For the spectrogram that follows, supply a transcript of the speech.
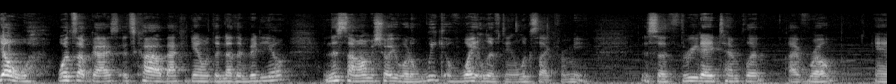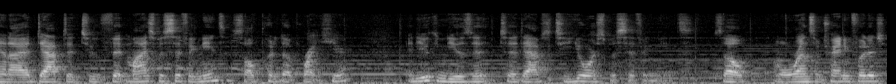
Yo, what's up guys? It's Kyle back again with another video and this time I'm going to show you what a week of weightlifting looks like for me. This is a three-day template I've wrote and I adapted to fit my specific needs so I'll put it up right here and you can use it to adapt to your specific needs. So I'm to run some training footage,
